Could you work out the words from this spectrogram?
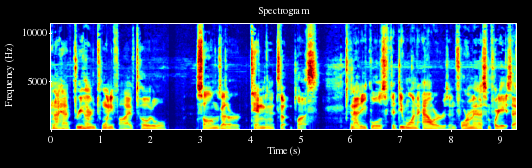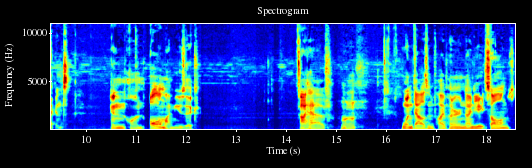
And I have 325 total songs that are 10 minutes plus and that equals 51 hours and 4 minutes and 48 seconds. And on all my music, I have uh, 1,598 songs,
